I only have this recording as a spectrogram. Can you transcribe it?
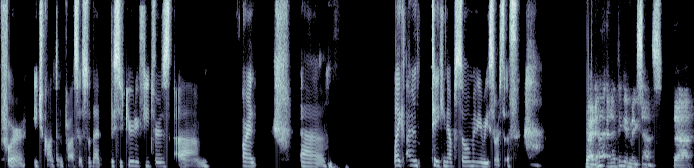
for each content process so that the security features um, aren't uh, like I'm taking up so many resources. Right, and I, think it makes sense that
